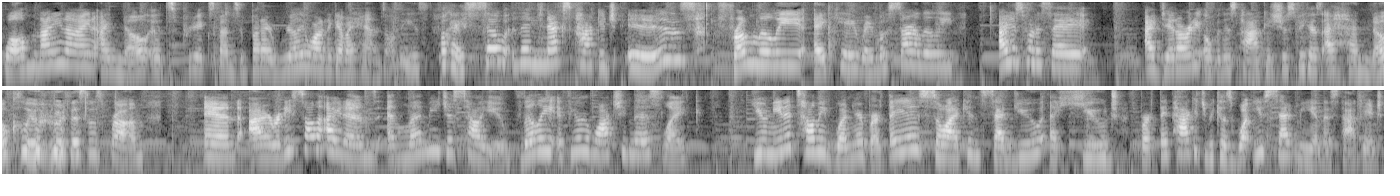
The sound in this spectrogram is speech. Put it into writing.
$12.99. I know it's pretty expensive, but I really wanted to get my hands on these. Okay, so the next package is from Lily, aka Rainbow Star Lily. I just want to say I did already open this package just because I had no clue who this was from. And I already saw the items and let me just tell you, Lily, if you're watching this, like, you need to tell me when your birthday is so I can send you a huge birthday package because what you sent me in this package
